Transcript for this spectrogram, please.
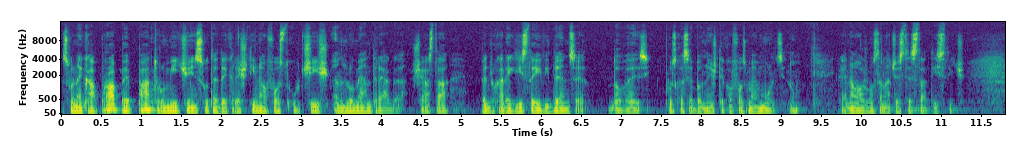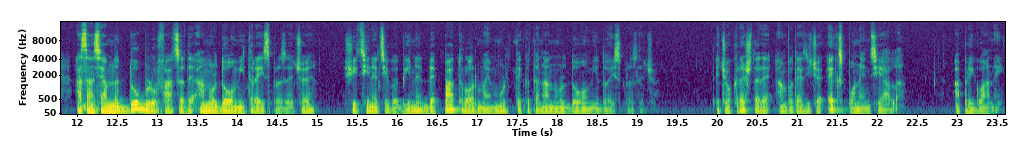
spune că aproape 4500 de creștini au fost uciși în lumea întreagă și asta pentru care există evidențe, dovezi, plus că se bănuiește că au fost mai mulți, nu? Care n-au ajuns în aceste statistici. Asta înseamnă dublu față de anul 2013 și țineți-vă bine, de patru ori mai mult decât în anul 2012. Deci o creștere, am putea zice, exponențială a prigoanei.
